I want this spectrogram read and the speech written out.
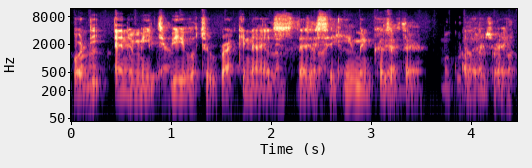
for the enemy to be able to recognize that it's a human because of their colors, right?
